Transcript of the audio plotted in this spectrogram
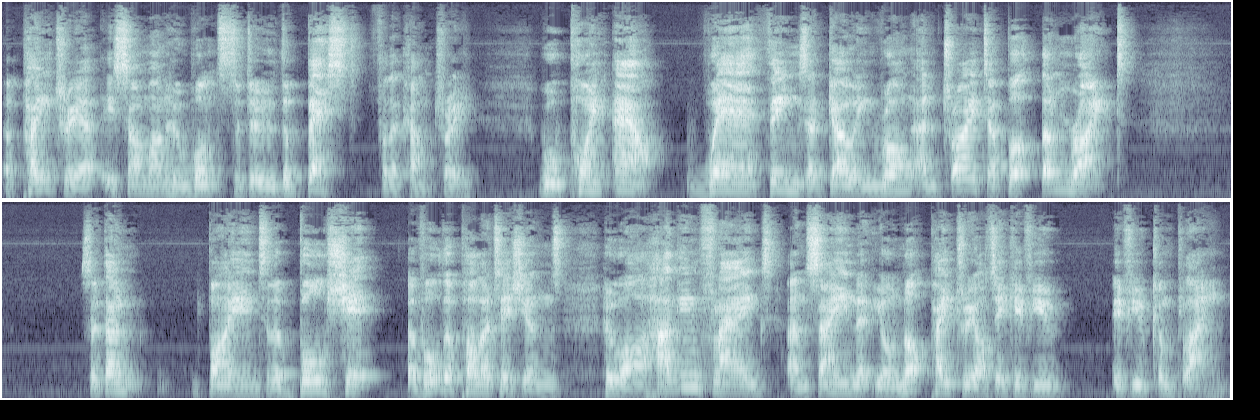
A patriot is someone who wants to do the best for the country, will point out where things are going wrong and try to put them right. So don't buy into the bullshit of all the politicians who are hugging flags and saying that you're not patriotic if you if you complain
